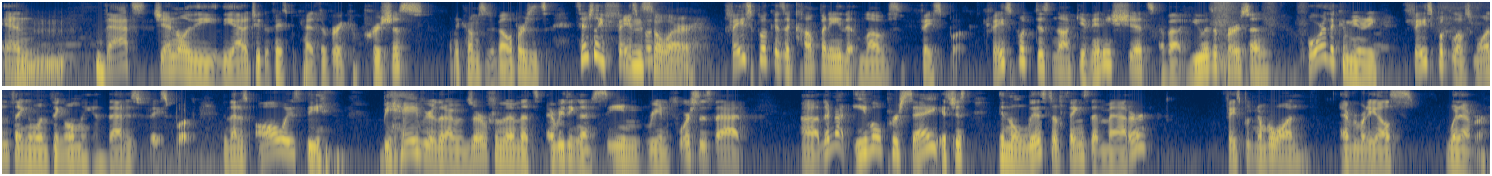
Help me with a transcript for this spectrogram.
And mm. That's generally the, the attitude that Facebook has. They're very capricious when it comes to developers. It's essentially Facebook. Insular. Facebook is a company that loves Facebook. Facebook does not give any shits about you as a person or the community. Facebook loves one thing and one thing only, and that is Facebook. And that is always the behavior that I've observed from them. That's everything that I've seen reinforces that. Uh, they're not evil per se. It's just in the list of things that matter. Facebook number one. Everybody else, whatever,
